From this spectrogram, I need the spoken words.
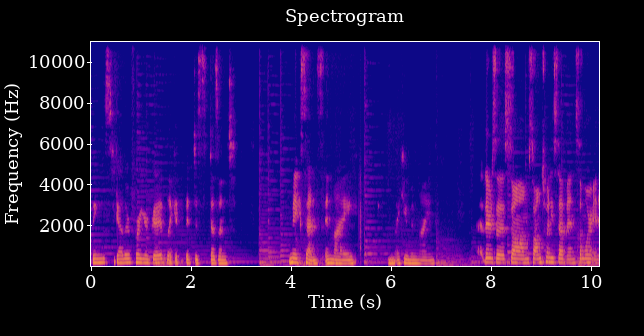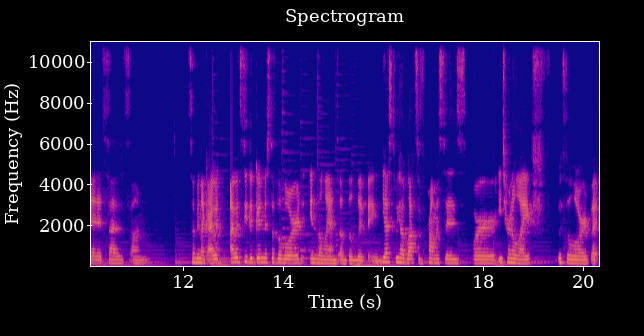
things together for your good. Like, it, it just doesn't make sense in my, in my human mind there's a psalm, Psalm 27. Somewhere in it, it says um, something like, "I would, I would see the goodness of the Lord in the land of the living." Yes, we have lots of promises for eternal life with the Lord, but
